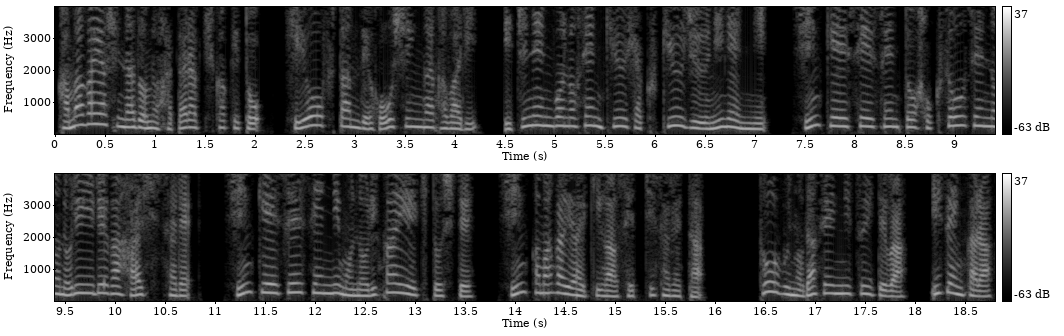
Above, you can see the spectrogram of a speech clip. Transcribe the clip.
鎌ヶ谷市などの働きかけと費用負担で方針が変わり、1年後の1992年に新京成線と北総線の乗り入れが廃止され、新京成線にも乗り換え駅として新鎌ヶ谷駅が設置された。東部の打線については、以前から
